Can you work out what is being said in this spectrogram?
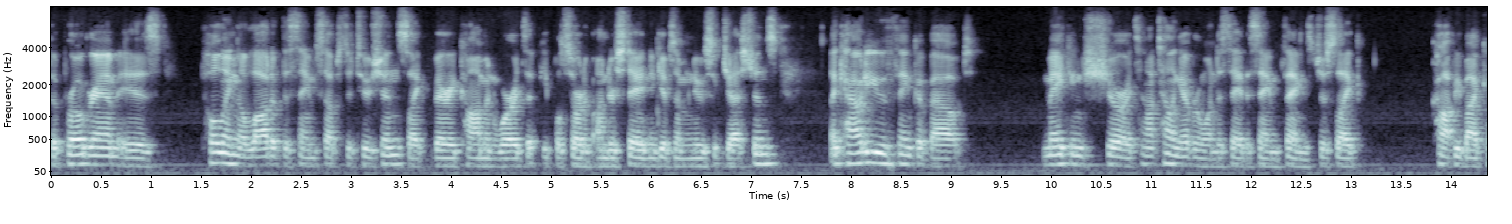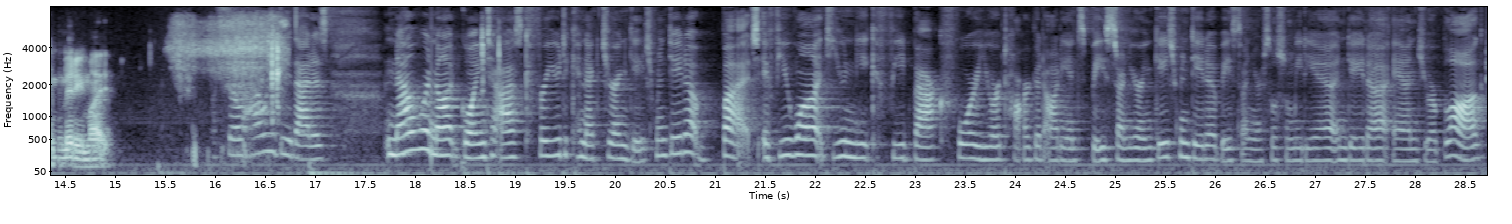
the program is pulling a lot of the same substitutions, like very common words that people sort of understate, and it gives them new suggestions? Like, how do you think about making sure it's not telling everyone to say the same things, just like copy by committee might. So, how we do that is now we're not going to ask for you to connect your engagement data, but if you want unique feedback for your target audience based on your engagement data, based on your social media and data, and your blog,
